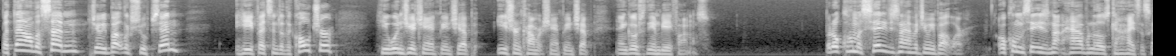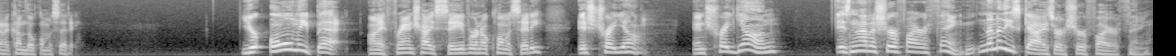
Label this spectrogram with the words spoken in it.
But then all of a sudden, Jimmy Butler swoops in. He fits into the culture. He wins you a championship, Eastern Conference championship, and goes to the NBA Finals. But Oklahoma City does not have a Jimmy Butler. Oklahoma City does not have one of those guys that's going to come to Oklahoma City. Your only bet on a franchise saver in Oklahoma City is Trae Young. And Trae Young is not a surefire thing. None of these guys are a surefire thing.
